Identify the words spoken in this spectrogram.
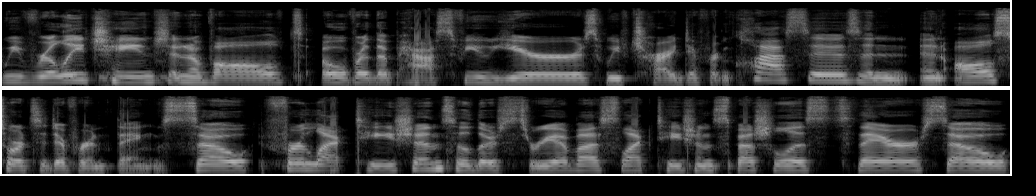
We've really changed and evolved over the past few years. We've tried different classes and, and all sorts of different things. So, for lactation, so there's three of us lactation specialists there. So,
